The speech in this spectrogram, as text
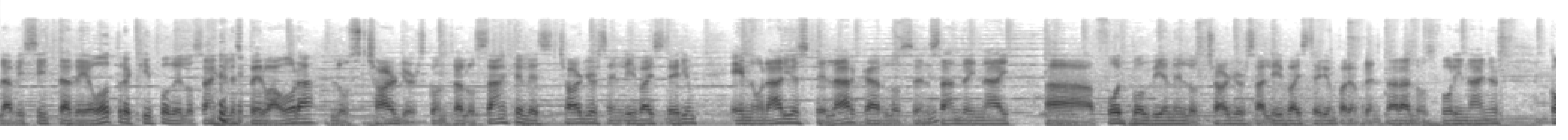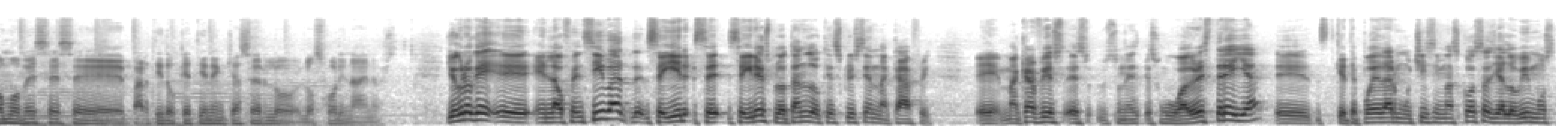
la visita de otro equipo de Los Ángeles, pero ahora los Chargers contra Los Ángeles Chargers en Levi Stadium en horario estelar, Carlos, en Sunday Night uh, Football vienen los Chargers a Levi Stadium para enfrentar a los 49ers. ¿Cómo ves ese partido? ¿Qué tienen que hacer los 49ers? Yo creo que eh, en la ofensiva seguir, seguir explotando lo que es Christian McCaffrey. Eh, McCaffrey es, un, jugador estrella eh, que te puede dar muchísimas cosas, ya lo vimos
